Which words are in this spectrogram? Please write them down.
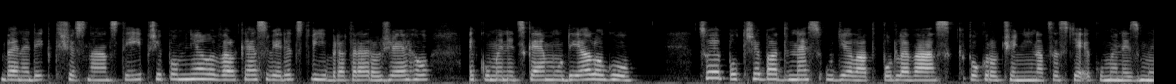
Benedikt XVI. připomněl velké svědectví bratra Rožého ekumenickému dialogu. Co je potřeba dnes udělat podle vás k pokročení na cestě ekumenismu?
